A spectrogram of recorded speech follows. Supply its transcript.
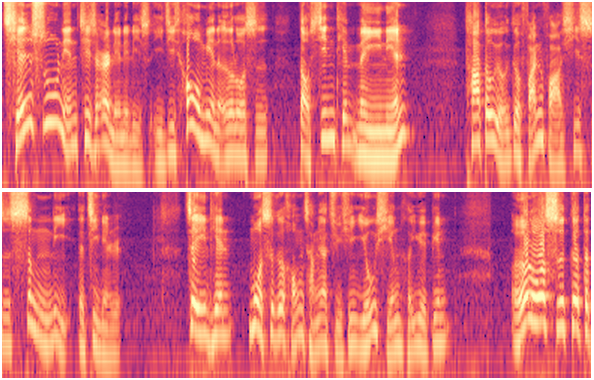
前苏联七十二年的历史，以及后面的俄罗斯，到今天每年，它都有一个反法西斯胜利的纪念日。这一天，莫斯科红场要举行游行和阅兵，俄罗斯各的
